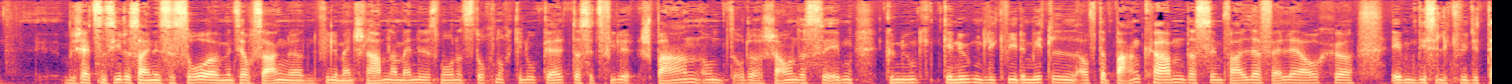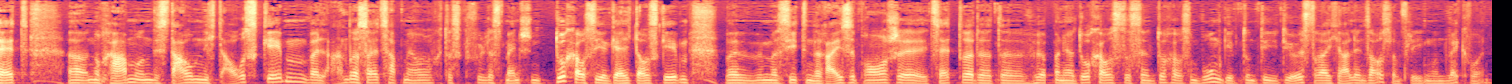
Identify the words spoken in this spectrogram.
wie schätzen Sie das ein? Ist es so, äh, wenn Sie auch sagen, viele Menschen haben am Ende des Monats doch noch genug Geld, dass jetzt viele sparen und oder schauen, dass sie eben genug, genügend liquide Mittel auf der Bank haben, dass sie im Fall der Fälle auch äh, eben diese Liquidität äh, noch haben und es darum nicht ausgeben, weil andererseits hat man auch das Gefühl, dass Menschen durchaus ihr Geld ausgeben, weil wenn man sieht in der Reisebranche etc., da, da hört man ja durchaus, dass es ja durchaus einen Boom gibt und die, die Österreicher alle ins Ausland fliegen und weg wollen.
